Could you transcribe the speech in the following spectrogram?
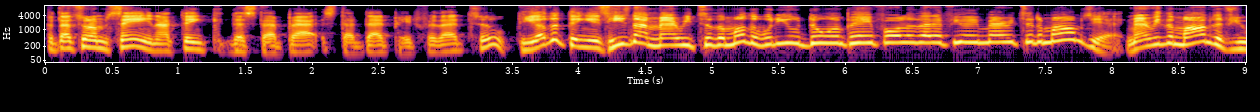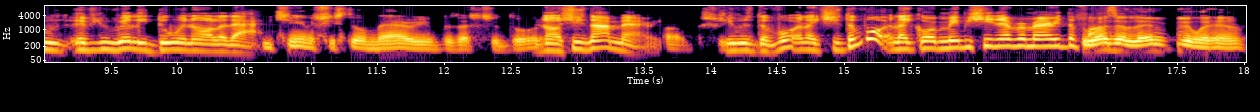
but that's what I'm saying. I think the stepdad stepdad paid for that too. The other thing is he's not married to the mother. What are you doing paying for all of that if you ain't married to the moms yet? Marry the moms if you if you really doing all of that. You can't if she's still married, but that's your daughter. No, she's not married. Oh, she, She was divorced. Like she's divorced. Like or maybe she never married the she father. wasn't living with him.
